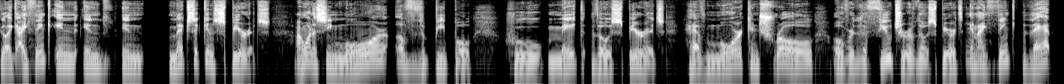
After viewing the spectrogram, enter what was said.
Like I think in in in Mexican spirits, I want to see more of the people who make those spirits have more control over the future of those spirits and I mm-hmm. think that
